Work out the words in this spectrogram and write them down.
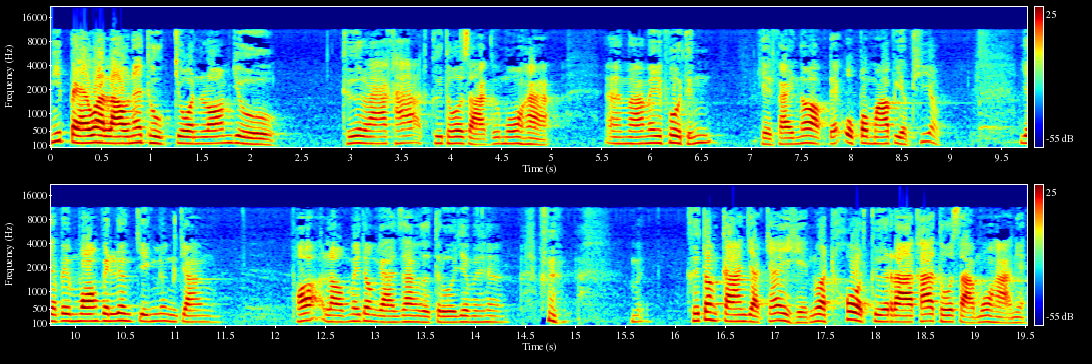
นี่แปลว่าเรานะถูกโจรล้อมอยู่ คือราคะ คือโทสะคือโมหะ มาไม่ได้พูดถึงเหตุภายนอก แต่อุปมาเปรียบเทียบ อย่าไปมองเป็นเรื่องจริงเรื่องจัง เพราะเราไม่ต้องการสร้างศัตรูใช่ไหมฮะคือต้องการอยากให้เห็นว่าโทษคือราคะโทสะโมหะเนี่ย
